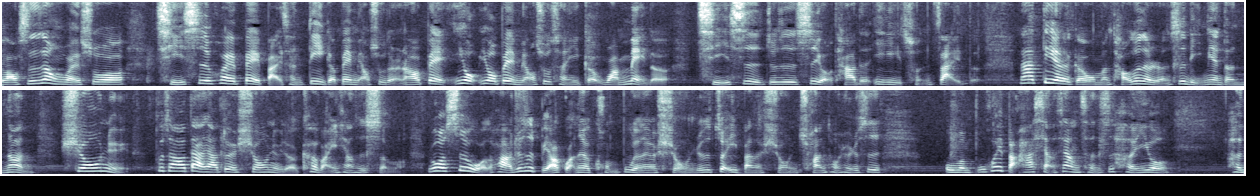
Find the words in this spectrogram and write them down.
老师认为说。骑士会被摆成第一个被描述的人，然后被又又被描述成一个完美的骑士，就是是有它的意义存在的。那第二个我们讨论的人是里面的 nun 修女，不知道大家对修女的刻板印象是什么？如果是我的话，就是不要管那个恐怖的那个修女，就是最一般的修女，传统修女，就是我们不会把它想象成是很有很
